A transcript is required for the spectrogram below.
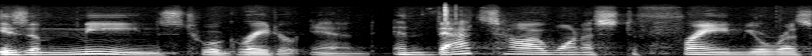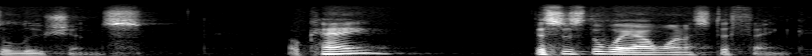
is a means to a greater end. And that's how I want us to frame your resolutions. Okay? This is the way I want us to think.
